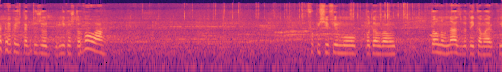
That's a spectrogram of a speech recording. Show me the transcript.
Kamerka jakoś tak dużo nie kosztowała. W opisie filmu podam Wam pełną nazwę tej kamerki.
